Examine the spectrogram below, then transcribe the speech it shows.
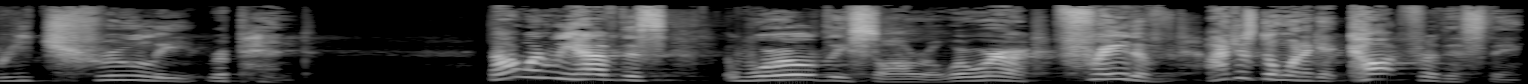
we truly repent. Not when we have this worldly sorrow where we're afraid of, I just don't want to get caught for this thing.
